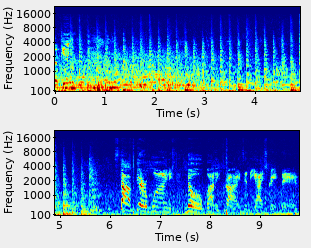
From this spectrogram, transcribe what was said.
Looking? Stop your whining! Nobody cries in the ice cream van!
